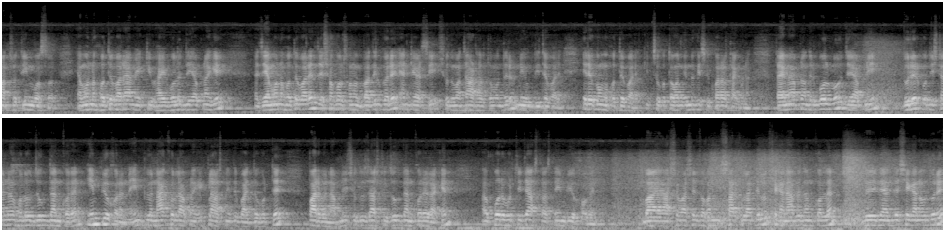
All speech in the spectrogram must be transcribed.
মাত্র তিন বছর। এমন হতে পারে, আমি একটি ভাই বলে দিই আপনাকে যে এমনও হতে পারে যে সকল সনদ বাতিল করে এনটিআরসি শুধুমাত্র আঠারোতম নিয়োগ দিতে পারে। এরকমও হতে পারে। কিছু তখন কিন্তু কিছু করার থাকবে না। তাই আমি আপনাদের বলব যে আপনি দূরের প্রতিষ্ঠানে হলেও যোগদান করেন, এমপিও করেন না। এমপিও না করলে আপনাকে ক্লাস নিতে বাধ্য করতে পারবেন। আপনি শুধু জাস্ট যোগদান করে রাখেন পরবর্তীতে আস্তে আস্তে এমপিও হবেন। বা আশেপাশে যখন সার্কুলার দিল, সেখানে আবেদন করলেন। যদি দেন যে সেখানেও দূরে,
